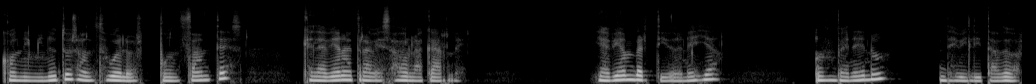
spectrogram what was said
con diminutos anzuelos punzantes que le habían atravesado la carne y habían vertido en ella un veneno debilitador,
